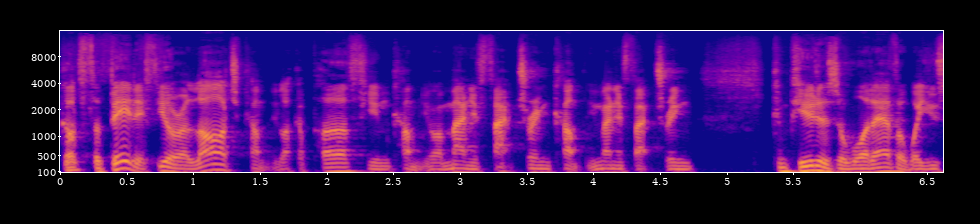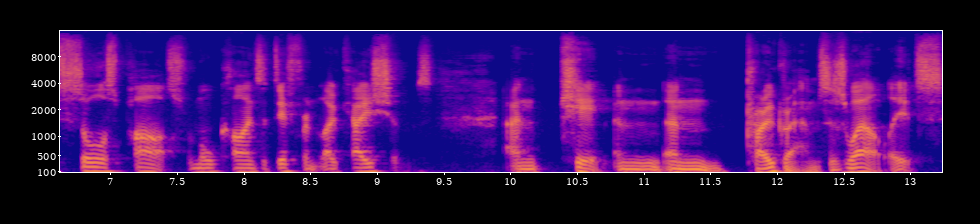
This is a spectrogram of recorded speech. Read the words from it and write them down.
God forbid if you're a large company like a perfume company or a manufacturing company manufacturing computers or whatever, where you source parts from all kinds of different locations and kit and, and programs as well. It's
